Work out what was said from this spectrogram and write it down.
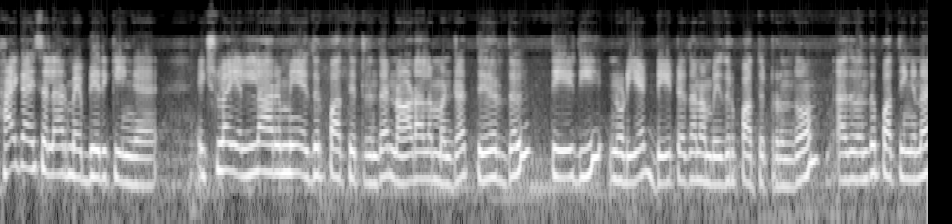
ஹாய் காய்ஸ் எல்லாருமே எப்படி இருக்கீங்க? ஆக்சுவலாக எல்லாருமே எதிர்பார்த்துட்டு இருந்த நாடாளுமன்ற தேர்தல் தேதியினுடைய டேட்டை தான் நம்ம எதிர்பார்த்துட்டு இருந்தோம் அது வந்து பார்த்திங்கன்னா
